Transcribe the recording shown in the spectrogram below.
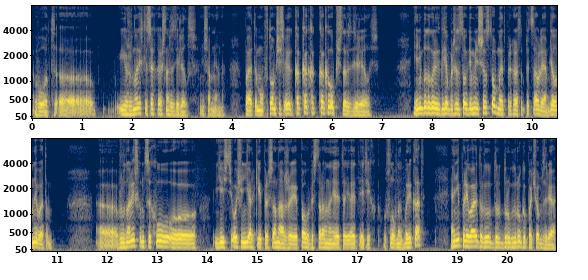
Вот. Э, и журналистский цех, конечно, разделился, несомненно. Поэтому в том числе, как, как, как и общество разделилось. Я не буду говорить, где большинство, где меньшинство, мы это прекрасно представляем. Дело не в этом. Э, в журналистском цеху э, есть очень яркие персонажи по обе стороны этих условных баррикад, и они поливают друг, друг, друг друга почем зря.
